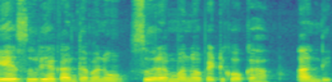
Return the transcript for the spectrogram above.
ఏ సూర్యకాంతమనో సూరమ్మనో పెట్టుకోక అంది.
